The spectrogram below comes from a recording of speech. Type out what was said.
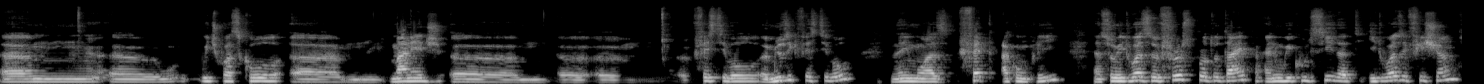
um, uh, which was called um, Manage um, Festival, a music festival. The name was Fête Accomplie. And so it was the first prototype, and we could see that it was efficient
